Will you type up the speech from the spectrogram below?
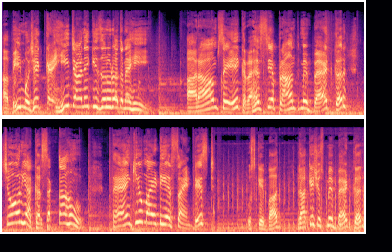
अभी मुझे कहीं जाने की ज़रूरत नहीं। आराम से एक रहस्य प्रांत में बैठकर चोरिया कर सकता हूँ। Thank you my dear scientist उसके बाद राकेश उसमें बैठकर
